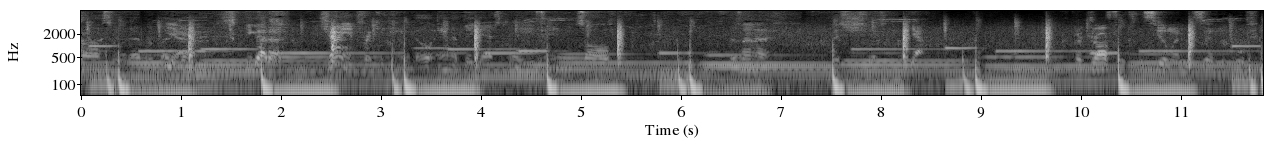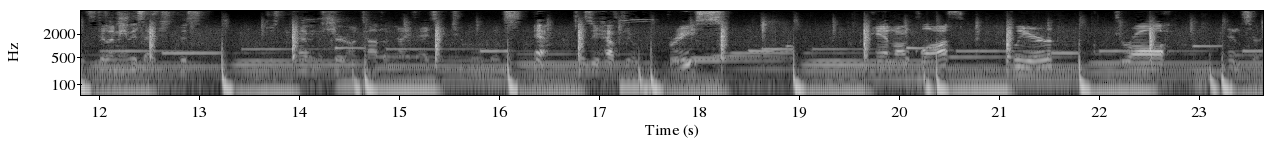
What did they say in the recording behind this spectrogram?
across, or whatever. But Yeah. yeah, you got a giant freaking handle and a big ass blade, and it's all. There's none of this shit. Yeah. The draw from concealment is in the. Because I mean, this actually, this just having the shirt on top of knife adds like two movements. Yeah, because you have to brace, hand on cloth, clear, draw, insert.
